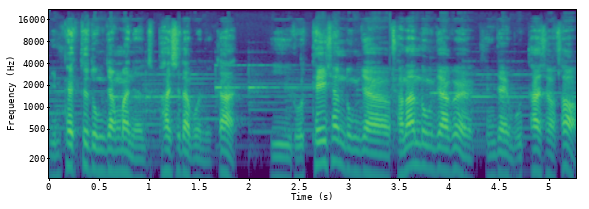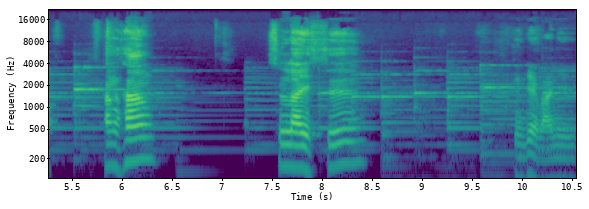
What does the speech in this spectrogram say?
임팩트 동작만 연습하시다 보니까 이 로테이션 동작, 전환 동작을 굉장히 못 하셔서 항상 슬라이스 굉장히 많이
